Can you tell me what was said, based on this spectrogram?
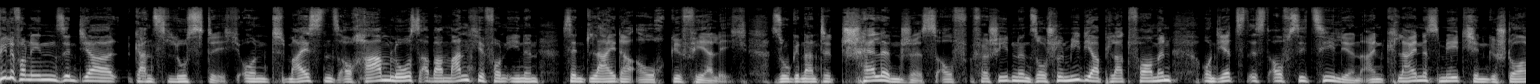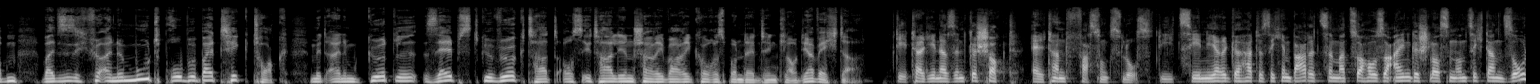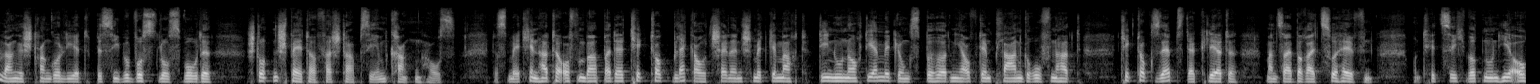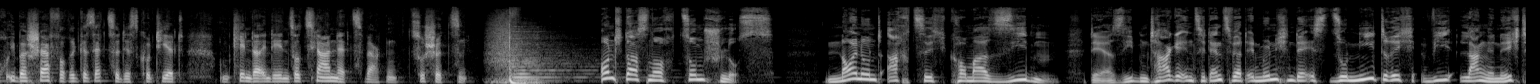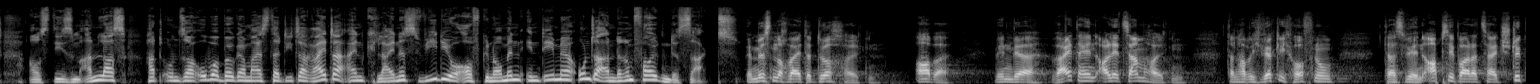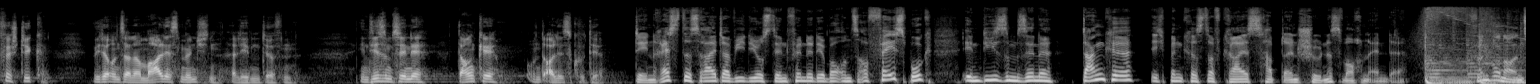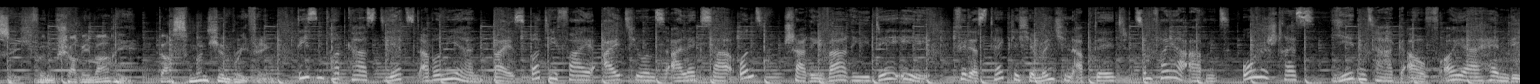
Viele von ihnen sind ja ganz lustig und meistens auch harmlos, aber manche von ihnen sind leider auch gefährlich. Sogenannte Challenges auf verschiedenen Social-Media-Plattformen und jetzt ist auf Sizilien ein kleines Mädchen gestorben, weil sie sich für eine Mutprobe bei TikTok mit einem Gürtel selbst gewürgt hat, aus Italien Charivari-Korrespondentin Claudia Wächter. Die Italiener sind geschockt, Eltern fassungslos. Die Zehnjährige hatte sich im Badezimmer zu Hause eingeschlossen und sich dann so lange stranguliert, bis sie bewusstlos wurde. Stunden später verstarb sie im Krankenhaus. Das Mädchen hatte offenbar bei der TikTok Blackout Challenge mitgemacht, die nun auch die Ermittlungsbehörden hier auf den Plan gerufen hat. TikTok selbst erklärte, man sei bereit zu helfen. Und hitzig wird nun hier auch über schärfere Gesetze diskutiert, um Kinder in den sozialen Netzwerken zu schützen. Und das noch zum Schluss. 89,7. Der 7-Tage-Inzidenzwert in München, der ist so niedrig wie lange nicht. Aus diesem Anlass hat unser Oberbürgermeister Dieter Reiter ein kleines Video aufgenommen, in dem er unter anderem Folgendes sagt. Wir müssen noch weiter durchhalten. Aber wenn wir weiterhin alle zusammenhalten, dann habe ich wirklich Hoffnung, dass wir in absehbarer Zeit Stück für Stück wieder unser normales München erleben dürfen. In diesem Sinne, danke und alles Gute. Den Rest des Reitervideos, den findet ihr bei uns auf Facebook. In diesem Sinne, danke, ich bin Christoph Kreis, habt ein schönes Wochenende. 95 5 Charivari, das München Briefing. Diesen Podcast jetzt abonnieren bei Spotify, iTunes, Alexa und charivari.de. Für das tägliche München Update zum Feierabend. Ohne Stress, jeden Tag auf euer Handy.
